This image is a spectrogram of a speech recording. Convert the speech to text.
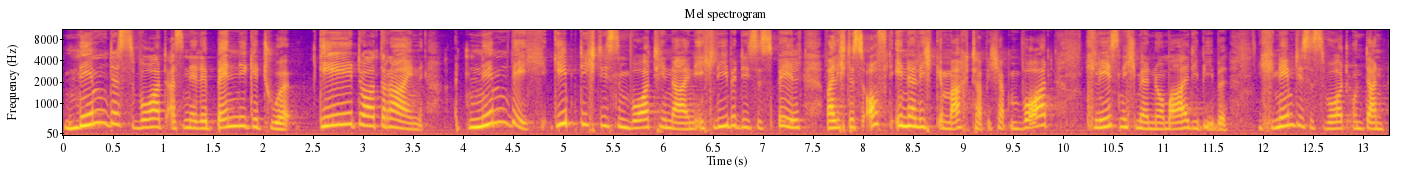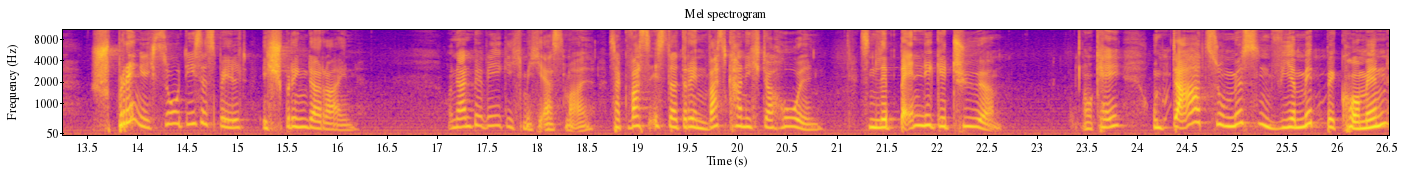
Nimm das Wort als eine lebendige Tour. Geh dort rein. Nimm dich, gib dich diesem Wort hinein. Ich liebe dieses Bild, weil ich das oft innerlich gemacht habe. Ich habe ein Wort, ich lese nicht mehr normal die Bibel. Ich nehme dieses Wort und dann springe ich so dieses Bild, ich springe da rein. Und dann bewege ich mich erstmal. Sag, was ist da drin? Was kann ich da holen? Es ist eine lebendige Tür. Okay? Und dazu müssen wir mitbekommen,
